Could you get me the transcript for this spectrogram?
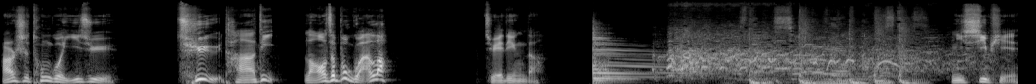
而是通过一句“去他地，老子不管了”决定的。你细品，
